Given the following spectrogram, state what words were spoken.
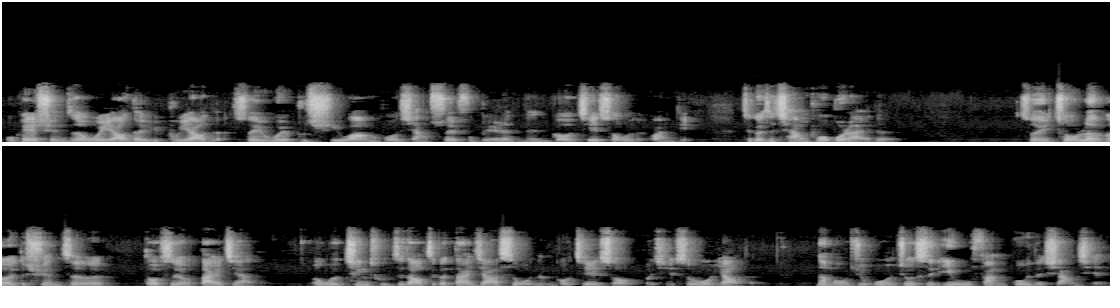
我可以选择我要的与不要的，所以我也不期望或想说服别人能够接受我的观点，这个是强迫不来的。所以做任何的选择都是有代价的，而我清楚知道这个代价是我能够接受，而且是我要的，那么我就我就是义无反顾的向前。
